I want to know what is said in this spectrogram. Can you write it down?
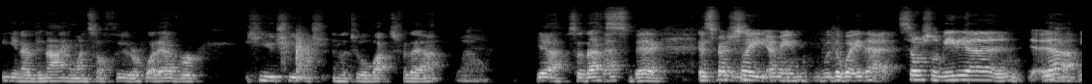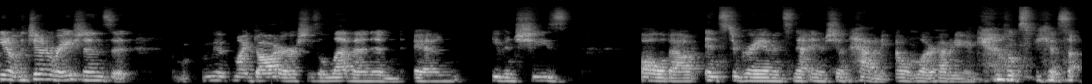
you know, denying oneself food or whatever. Huge, huge in the toolbox for that. wow. Yeah, so that's, That's big, especially. I mean, with the way that social media and, and Yeah. you know the generations. That with my daughter, she's eleven, and and even she's all about Instagram and Snap. You know, she doesn't have any. I won't let her have any accounts because I,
